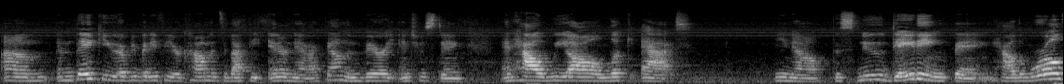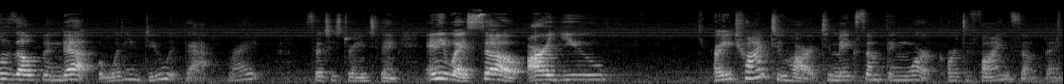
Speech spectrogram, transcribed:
Um, and thank you everybody for your comments about the internet. I found them very interesting and how we all look at you know, this new dating thing, how the world has opened up. But what do you do with that, right? Such a strange thing. Anyway, so are you are you trying too hard to make something work or to find something?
